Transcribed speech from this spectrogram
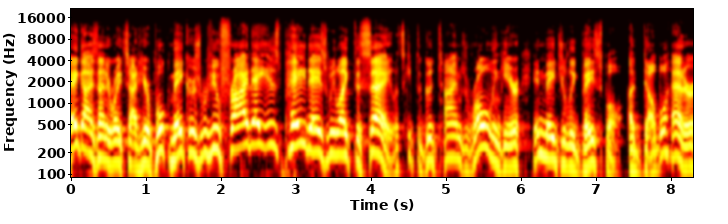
Hey guys, on the right side here, Bookmakers Review. Friday is payday, as we like to say. Let's keep the good times rolling here in Major League Baseball. A doubleheader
